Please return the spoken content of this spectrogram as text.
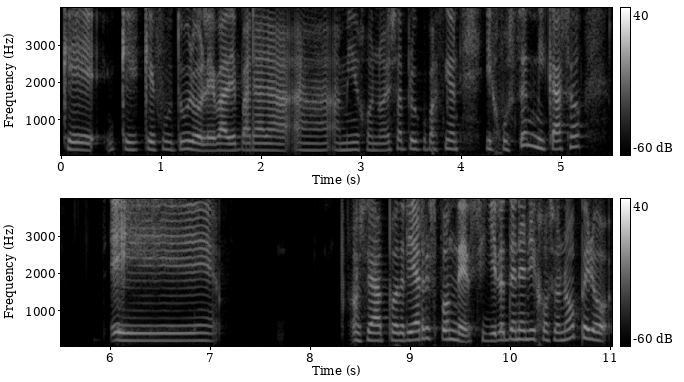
qué, futuro le va a deparar a, a, mi hijo, ¿no? Esa preocupación. Y justo en mi caso, eh, o sea, podría responder si quiero tener hijos o no, pero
